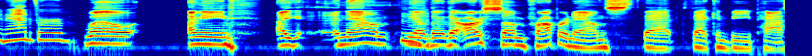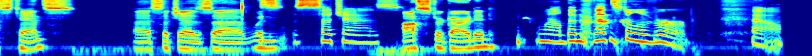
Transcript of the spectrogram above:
an adverb. well I mean I a noun you know Hmm. there there are some proper nouns that that can be past tense uh, such as uh, when s- such as ostergarded well, then that's still a verb, though.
